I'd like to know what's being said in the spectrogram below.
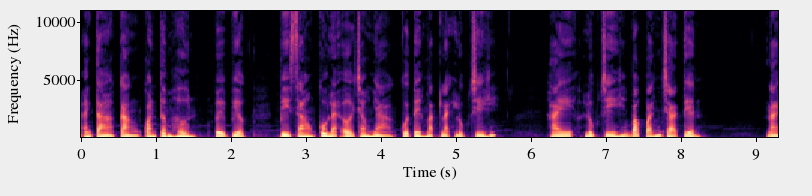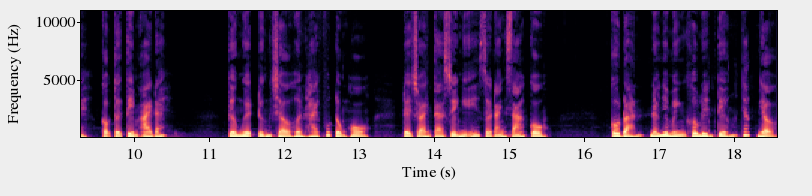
Anh ta càng quan tâm hơn về việc vì sao cô lại ở trong nhà của tên mặt lạnh Lục Trí. Hay Lục Trí bóc bánh trả tiền. Này, cậu tới tìm ai đấy? Tường Nguyệt đứng chờ hơn 2 phút đồng hồ để cho anh ta suy nghĩ rồi đánh giá cô. Cô đoán nếu như mình không lên tiếng nhắc nhở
